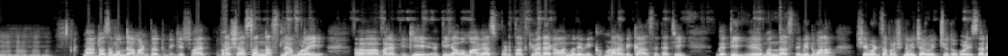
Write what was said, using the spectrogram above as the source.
महत्त्वाचा मुद्दा मांडता तुम्ही की स्वायत्त प्रशासन नसल्यामुळेही बऱ्यापैकी ती गावं मागास पडतात किंवा त्या गावांमध्ये विक- होणारा विकास त्याची गती मंद असते. मी तुम्हाला शेवटचा प्रश्न विचारू इच्छितो कोळी सर.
